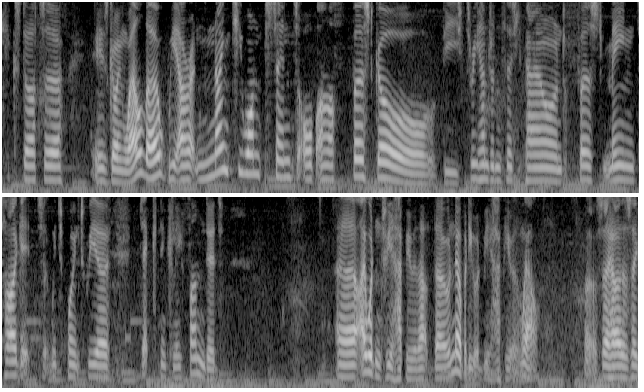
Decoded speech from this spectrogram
Kickstarter is going well though. We are at 91% of our first goal, the £330 first main target, at which point we are technically funded. Uh, I wouldn't be happy with that though. Nobody would be happy with well. so I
